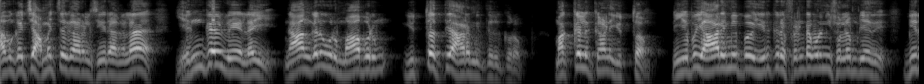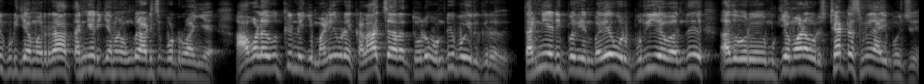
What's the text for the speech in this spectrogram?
அவங்க கட்சி அமைச்சர்காரர்கள் செய்கிறாங்களே எங்கள் வேலை நாங்கள் ஒரு மாபெரும் யுத்தத்தை ஆரம்பித்திருக்கிறோம். மக்களுக்கான யுத்தம். நீங்கள் போய் யாரையுமே இப்போ இருக்கிற ஃப்ரெண்டை கூட நீங்கள் சொல்ல முடியாது. பீர் குடிக்காம இருறா தண்ணி அடிக்காம உங்களை அடிச்சு போட்டுருவாங்க. அவ்வளவுக்கு இன்னைக்கு மனிதனுடைய கலாச்சாரத்தோடு ஒன்றி போயிருக்கிறது. தண்ணி அடிப்பது என்பதே ஒரு புதிய வந்து அது ஒரு முக்கியமான ஒரு ஸ்டேட்டஸ்மே ஆகிப்போச்சு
